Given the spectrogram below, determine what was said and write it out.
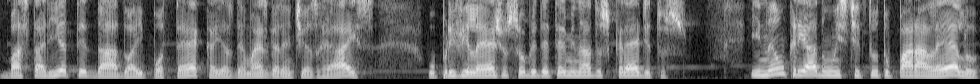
Bastaria ter dado à hipoteca e às demais garantias reais o privilégio sobre determinados créditos e não criado um instituto paralelo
